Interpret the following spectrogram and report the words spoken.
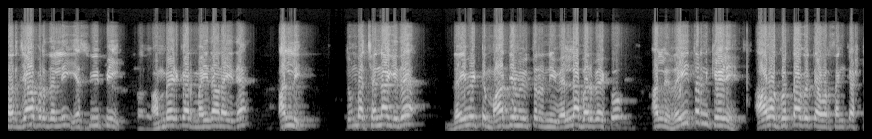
ಸರ್ಜಾಪುರದಲ್ಲಿ ಎಸ್ ವಿ ಪಿ ಅಂಬೇಡ್ಕರ್ ಮೈದಾನ ಇದೆ. ಅಲ್ಲಿ ತುಂಬಾ ಚೆನ್ನಾಗಿದೆ. ದಯವಿಟ್ಟು ಮಾಧ್ಯಮ ಮಿತ್ರರು ನೀವೆಲ್ಲ ಬರಬೇಕು. ಅಲ್ಲಿ ರೈತರನ್ನ ಕೇಳಿ ಆವಾಗ ಗೊತ್ತಾಗುತ್ತೆ ಅವ್ರ ಸಂಕಷ್ಟ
